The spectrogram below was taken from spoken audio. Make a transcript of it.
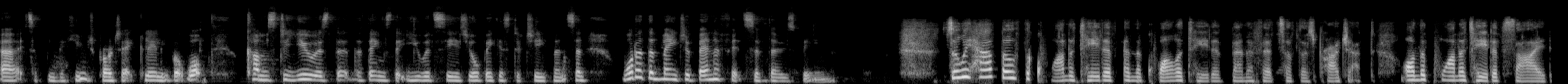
Uh, it's been a huge project, clearly, but what comes to you as the, the things that you would see as your biggest achievements, and what are the major benefits of those been? So we have both the quantitative and the qualitative benefits of this project. On the quantitative side,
